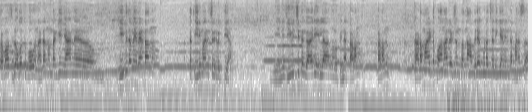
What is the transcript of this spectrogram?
പ്രവാസ ലോകത്ത് പോകുന്നത്. അല്ലെന്നുണ്ടെങ്കിൽ ഞാൻ ജീവിതമേ വേണ്ടെന്ന് ഒക്കെ തീരുമാനിച്ച ഒരു വ്യക്തിയാണ്. ഇനി ജീവിച്ചിട്ടും കാര്യമില്ല എന്നുള്ളൂ. പിന്നെ കടം കടം കടമായിട്ട് പതിനാല് ലക്ഷം തന്ന അവരെ കൂടെ ചതിക്കാൻ എന്റെ മനസ്സ്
